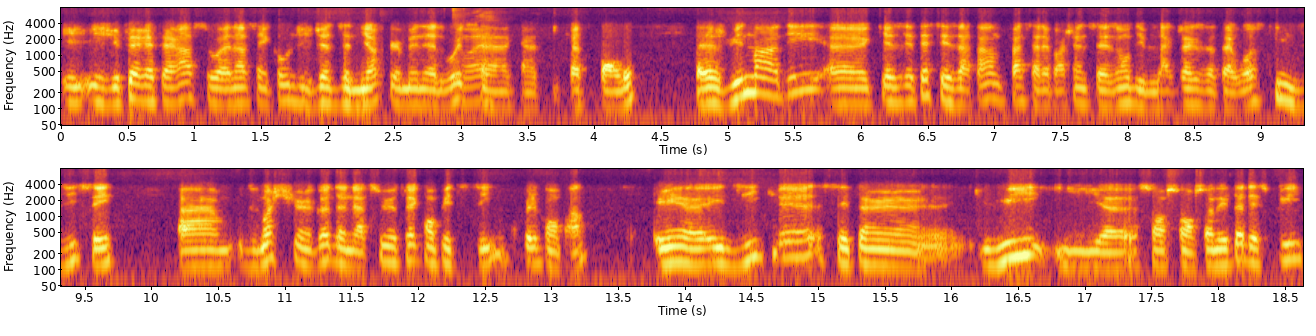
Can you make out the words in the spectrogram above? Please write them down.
et, et j'ai fait référence à l'ancien coach du Jets de New York, Herman Edwards, ouais. quand, quand, quand il parlait. Euh, je lui ai demandé euh, quelles étaient ses attentes face à la prochaine saison des Blackjacks d'Ottawa. Ce qu'il me dit, c'est euh, moi, je suis un gars de nature très compétitive, vous pouvez le comprendre. Et euh, il dit que c'est un. Lui, il, euh, son, son, son, état d'esprit,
